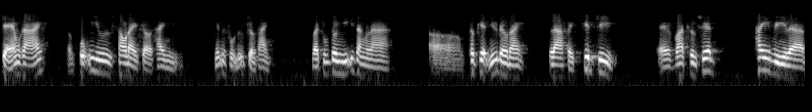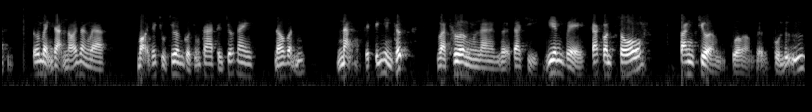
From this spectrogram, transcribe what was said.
trẻ em gái cũng như sau này trở thành những phụ nữ trưởng thành và chúng tôi nghĩ rằng là uh, thực hiện những điều này là phải kiên trì ờ, và thường xuyên. Thay vì là tôi mạnh dạn nói rằng là mọi cái chủ trương của chúng ta từ trước nay nó vẫn nặng cái tính hình thức và thường là người ta chỉ nghiêng về các con số tăng trưởng của phụ nữ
